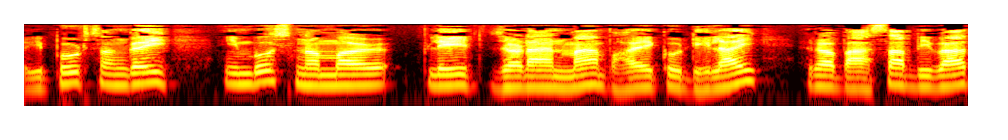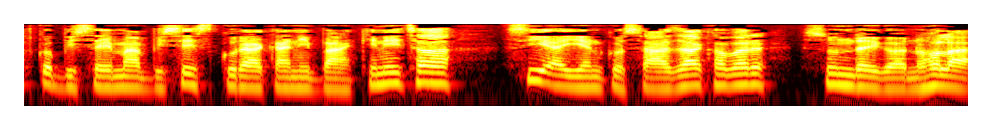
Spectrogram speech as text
रिपोर्टसँगै इम्बोस नम्बर प्लेट जडानमा भएको ढिलाइ र भाषा विवादको विषयमा विशेष कुराकानी बाँकी नै छ। सीआईएनको साझा खबर सुन्दै गर्नुहोला।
